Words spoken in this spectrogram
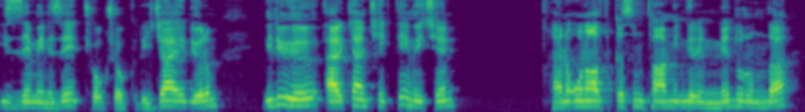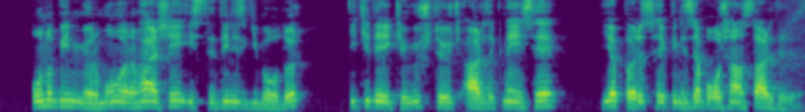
izlemenizi çok çok rica ediyorum. Videoyu erken çektiğim için hani 16 Kasım tahminlerim ne durumda onu bilmiyorum. Umarım her şey istediğiniz gibi olur. 2'de 2, 3'te 3 artık neyse yaparız. Hepinize bol şanslar diliyorum.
